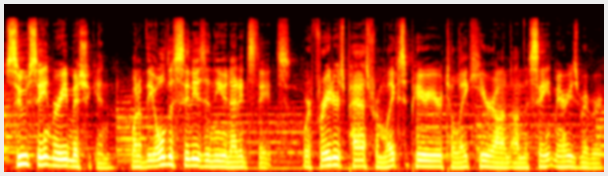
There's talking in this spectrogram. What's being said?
Sault Ste. Marie, Michigan, one of the oldest cities in the United States, where freighters pass from Lake Superior to Lake Huron on the St. Mary's River.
